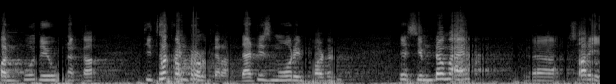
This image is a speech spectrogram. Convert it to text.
पनपू देऊ नका. तिथं कंट्रोल करा. दॅट इज मोर इम्पॉर्टंट हे सिमटम आहे. सॉरी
